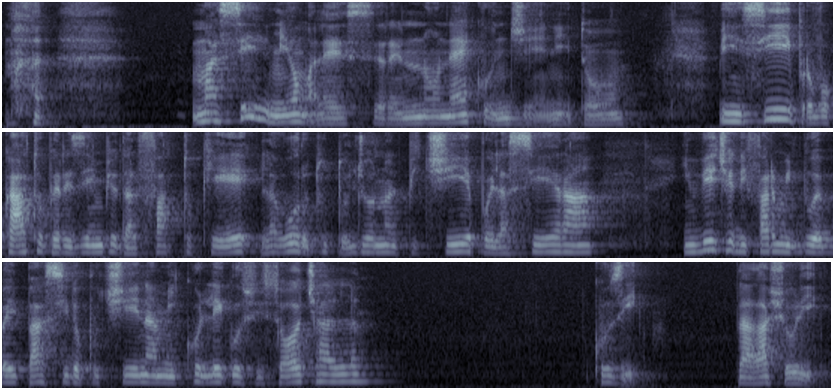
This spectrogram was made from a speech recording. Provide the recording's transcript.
Ma se il mio malessere non è congenito, bensì provocato per esempio dal fatto che lavoro tutto il giorno al PC e poi la sera, invece di farmi due bei passi dopo cena, mi collego sui social, così, la lascio lì.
